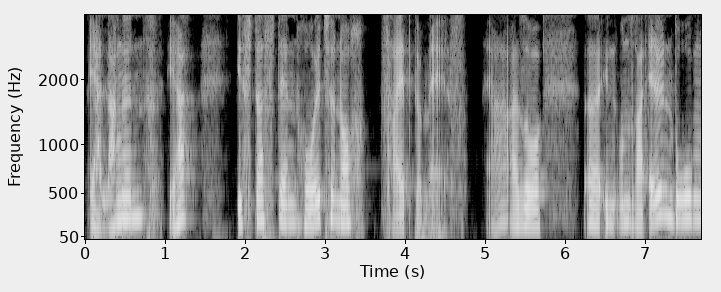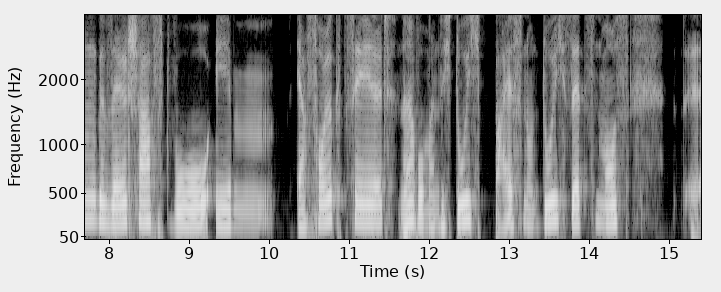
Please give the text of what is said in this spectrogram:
erlangen, ja, ist das denn heute noch zeitgemäß? Ja, also äh, in unserer Ellenbogengesellschaft, wo eben Erfolg zählt, ne, wo man sich durchbeißen und durchsetzen muss, äh,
